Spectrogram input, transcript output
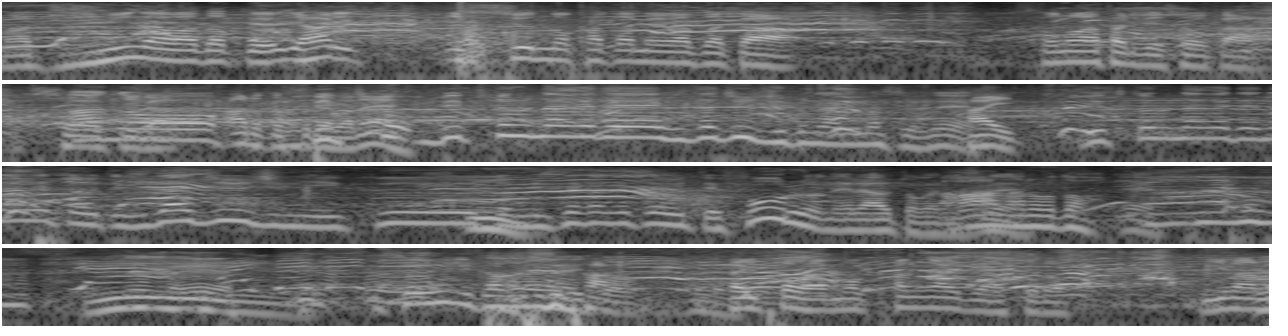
まあ、地味な技ってやはり一瞬の固め技かそのあたりでしょうか勝機があるとすればね、ビクトル投げで膝十字になりますよね、はい。ビクトル投げで投げておいて膝十字に行くと見せかけておいてフォールを狙うとかですね。あーなるほど。ん。かねそういうふうに考えないと、はいとはもう考えてますけど今の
